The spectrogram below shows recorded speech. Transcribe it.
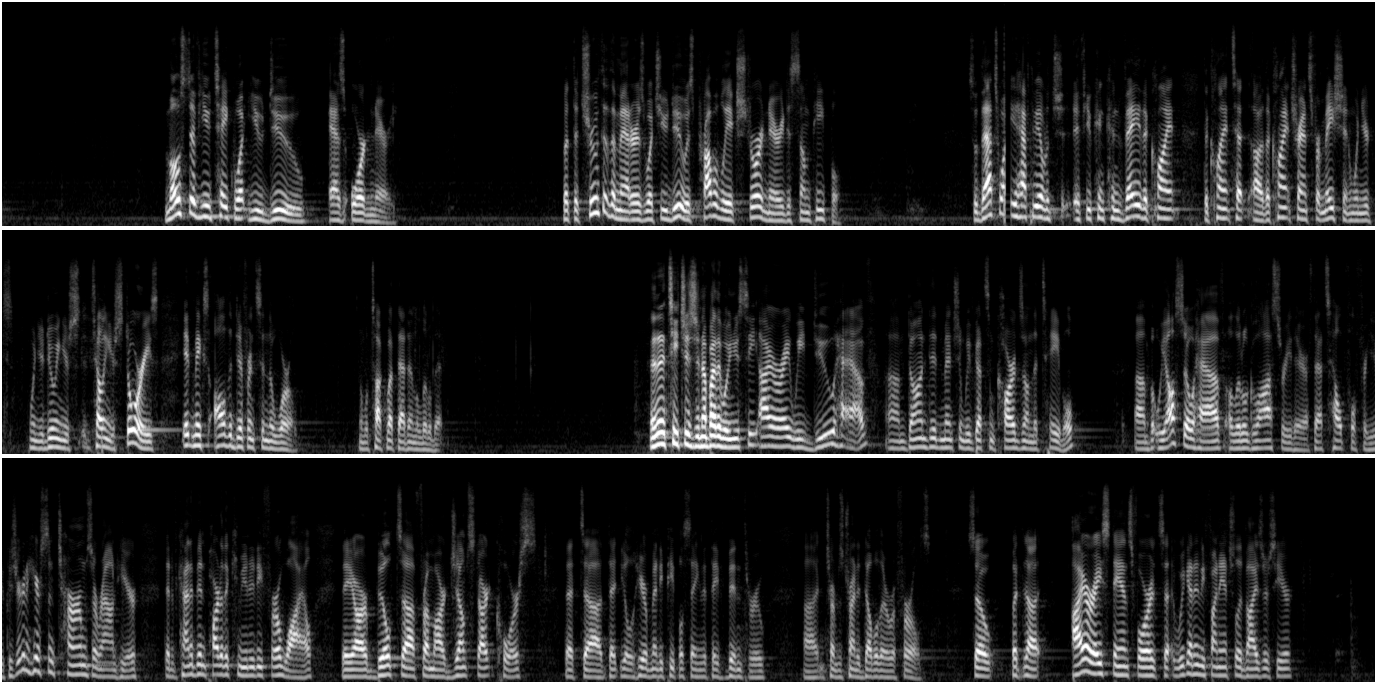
Most of you take what you do as ordinary. But the truth of the matter is, what you do is probably extraordinary to some people. So that's why you have to be able to, if you can convey the client, the client, te- uh, the client transformation when you're, t- when you're doing your, telling your stories, it makes all the difference in the world. And we'll talk about that in a little bit. And then it teaches you, now, by the way, when you see IRA, we do have, um, Dawn did mention we've got some cards on the table, um, but we also have a little glossary there if that's helpful for you, because you're going to hear some terms around here that have kind of been part of the community for a while. They are built uh, from our Jumpstart course that, uh, that you'll hear many people saying that they've been through uh, in terms of trying to double their referrals. So, but uh, IRA stands for, it's, uh, we got any financial advisors here?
